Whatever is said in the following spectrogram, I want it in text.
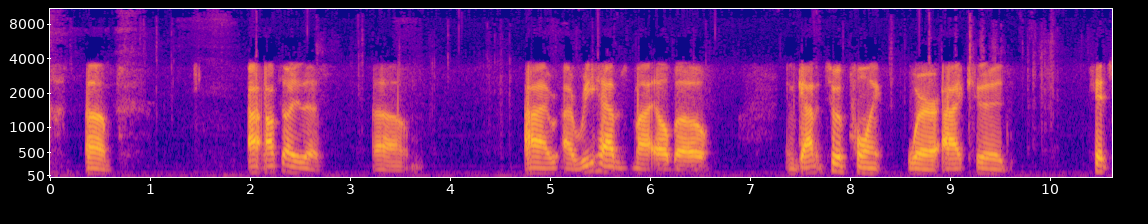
um, I, I'll tell you this: um, I, I rehabbed my elbow and got it to a point where I could pitch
